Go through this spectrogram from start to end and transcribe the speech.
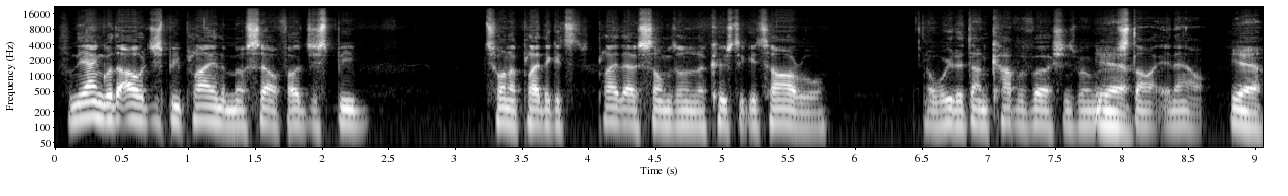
from the angle that I would just be playing them myself, I'd just be trying to play the play those songs on an acoustic guitar, or or we'd have done cover versions when we Yeah. were starting out, Yeah.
